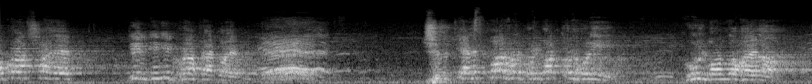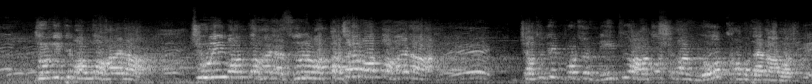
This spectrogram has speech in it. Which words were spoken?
অপরাধ সাহেব বিল্ডিংয়ে ঘোরাফেরা করেন। শুধু ট্রান্সফার হলে, পরিবর্তন হলি ঘুষ বন্ধ হয় না, দুর্নীতি বন্ধ হয় না, চুরি বন্ধ হয় না, জুলুম, অত্যাচার বন্ধ হয় না। যতদিন পর্যন্ত নীতি আদর্শবান লোক ক্ষমতায় না বসবে।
